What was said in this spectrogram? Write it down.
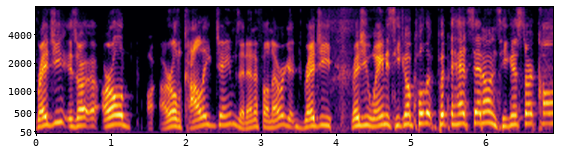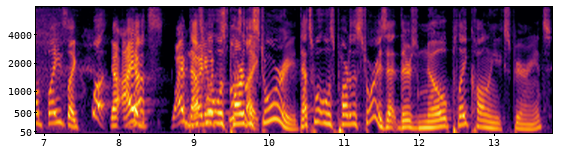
Reggie is our, our old our old colleague James at NFL Network. Reggie Reggie Wayne is he gonna pull it put the headset on? Is he gonna start calling plays? Like Well, yeah, I have, that's, I have that's idea what was part of looks the story. That's what was part of the story is that there's no play calling experience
